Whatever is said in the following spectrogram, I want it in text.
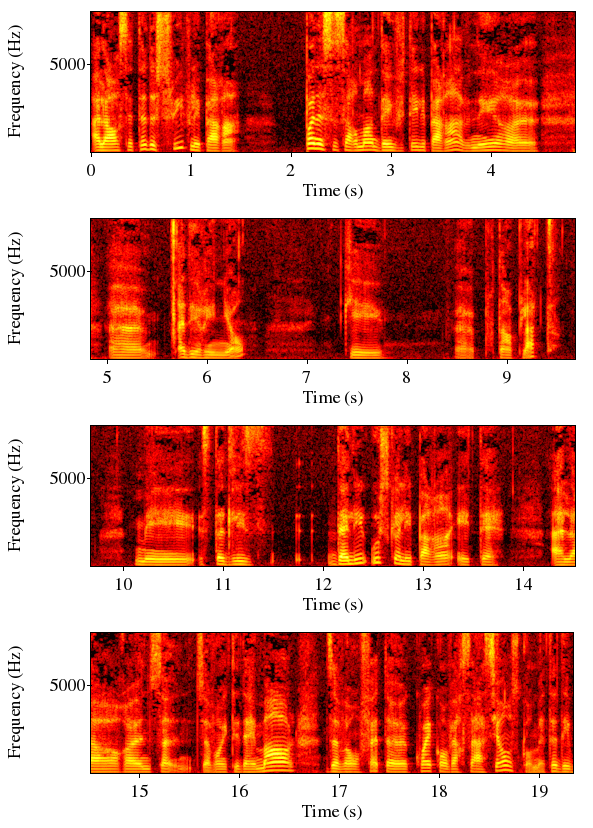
Alors, c'était de suivre les parents. Pas nécessairement d'inviter les parents à venir euh, euh, à des réunions, qui est euh, pourtant plate, mais c'était d'aller où ce que les parents étaient. Alors, nous, avons été dans les malls, nous avons fait un coin conversation, parce qu'on mettait des,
